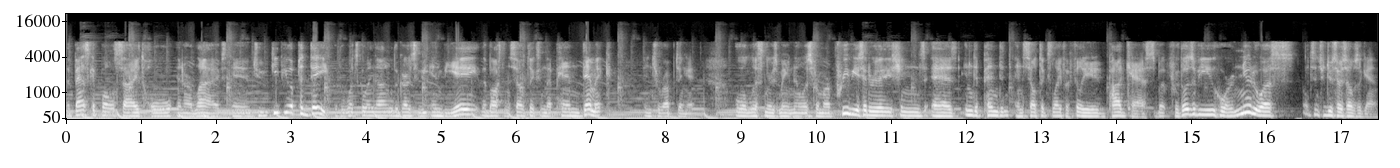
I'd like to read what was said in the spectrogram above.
the basketball sized hole in our lives and to keep you up to date with what's going on with regards to the NBA, the Boston Celtics, and the pandemic interrupting it. Old listeners may know us from our previous iterations as independent and Celtics Life affiliated podcasts, but for those of you who are new to us, let's introduce ourselves again.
